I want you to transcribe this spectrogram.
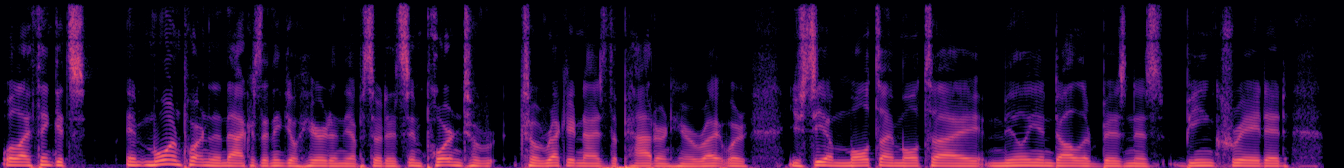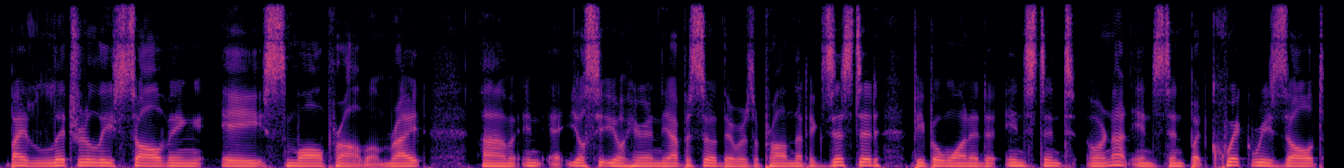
Well, I think it's more important than that because I think you'll hear it in the episode. It's important to to recognize the pattern here, right? Where you see a multi multi million dollar business being created by literally solving a small problem, right? Um, and you'll see you'll hear in the episode there was a problem that existed. People wanted an instant or not instant, but quick result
